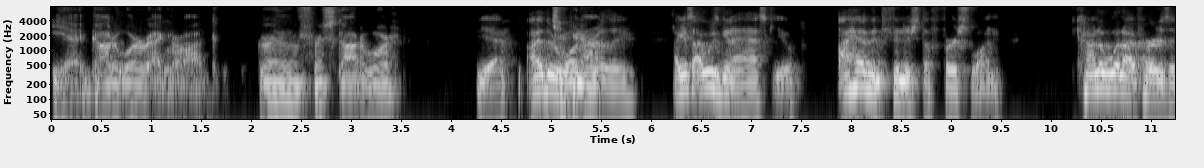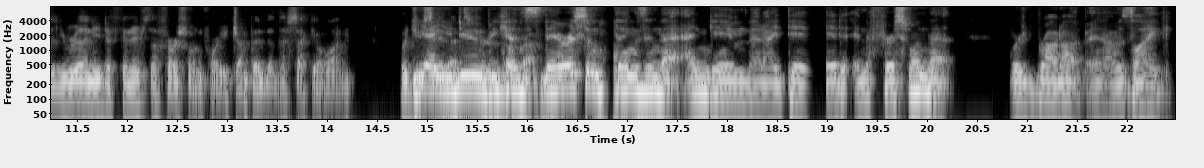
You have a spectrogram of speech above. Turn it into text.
Yeah, God of War Ragnarok. Or the first God of War. Yeah, either Check one really. I guess I was gonna ask you. I haven't finished the first one. Kind of what I've heard is that you really need to finish the first one before you jump into the second one. Would you Yeah, say you do because there are some things in the end game that I did in the first one that were brought up, and I was like,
